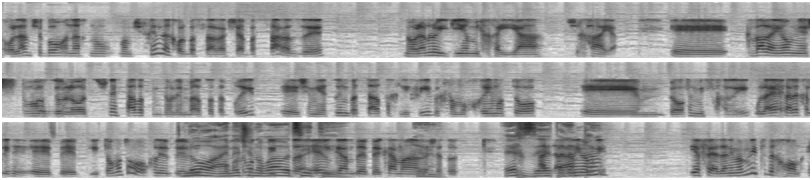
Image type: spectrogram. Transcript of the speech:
עולם שבו אנחנו ממשיכים לאכול בשר, רק שהבשר הזה מעולם לא הגיע מחיה שחיה. Uh, כבר היום יש חברות גדולות, שני סטארט-אפים גדולים בארצות הברית, uh, שמייצרים בשר תחליפי וכבר מוכרים אותו uh, באופן מסחרי. אולי יצא לך לטעום אותו? או לא, האמת שנורא רציתי. בישראל גם בכמה כן. רשתות. איך זה, טעמת? יפה, אז אני ממליץ בחום. Uh,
